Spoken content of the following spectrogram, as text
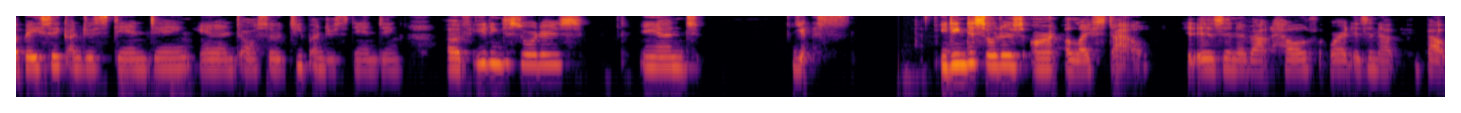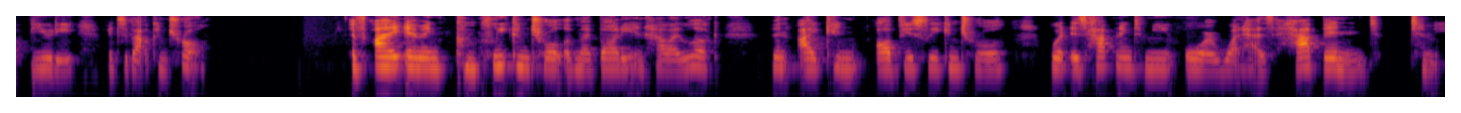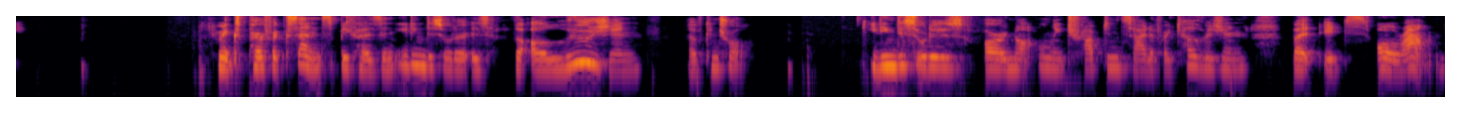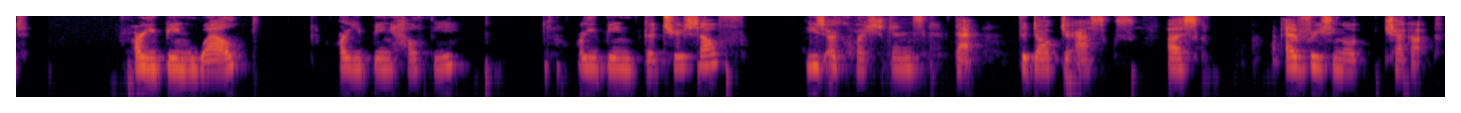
a basic understanding and also deep understanding of eating disorders. And yes, eating disorders aren't a lifestyle. It isn't about health or it isn't about beauty. It's about control. If I am in complete control of my body and how I look, then I can obviously control what is happening to me or what has happened to me. It makes perfect sense because an eating disorder is the illusion of control. Eating disorders are not only trapped inside of our television, but it's all around. Are you being well? Are you being healthy? Are you being good to yourself? These are questions that the doctor asks us every single checkup.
